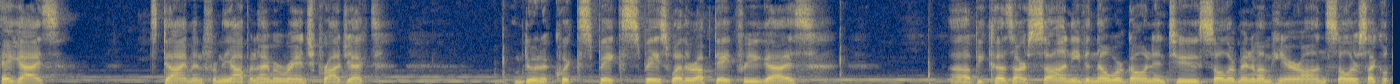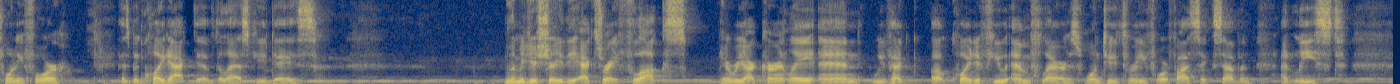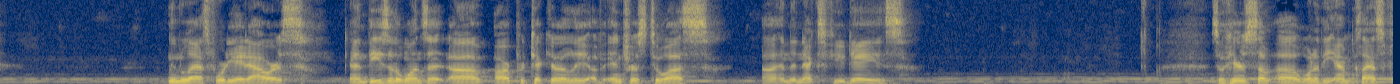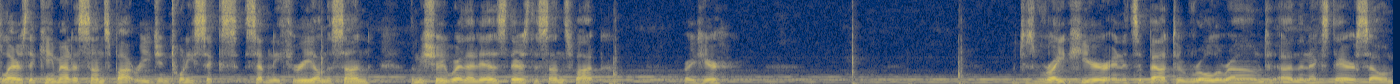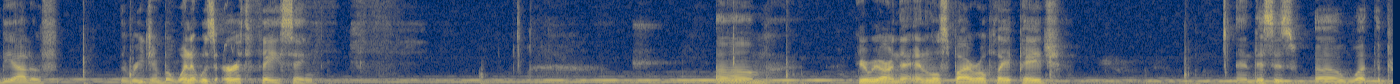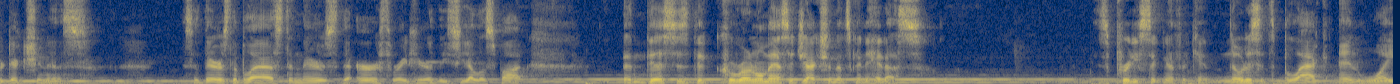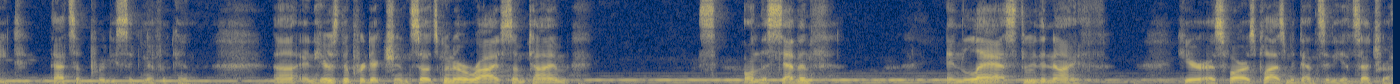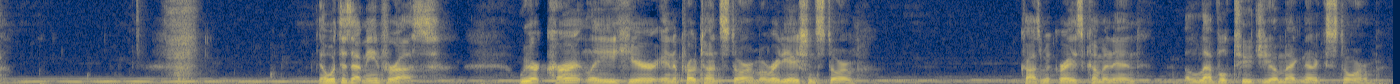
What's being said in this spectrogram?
Hey guys, it's Diamond from the Oppenheimer Ranch Project. I'm doing a quick space, space weather update for you guys. Uh, because our sun, even though we're going into solar minimum here on solar cycle 24, has been quite active the last few days. Let me just show you the X-ray flux. Here we are currently, and we've had uh, quite a few M flares. One, two, three, four, five, six, seven, at least. In the last 48 hours. And these are the ones that uh, are particularly of interest to us uh, in the next few days. So here's some uh, one of the M-class flares that came out of sunspot region 2673 on the sun. Let me show you where that is. There's the sunspot right here, which is right here, and it's about to roll around uh, in the next day or so and be out of the region. But when it was Earth um, here we are in the Enlil spiral plate page and this is uh, what the prediction is. So there's the blast, and there's the Earth right here, this yellow spot. And this is the coronal mass ejection that's going to hit us. It's pretty significant. Notice it's black and white. That's a pretty significant. Uh, and here's the prediction. So it's going to arrive sometime on the 7th and last through the 9th here as far as plasma density, etc. Now, what does that mean for us? We are currently here in a proton storm, a radiation storm. Cosmic rays coming in, a level 2 geomagnetic storm.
